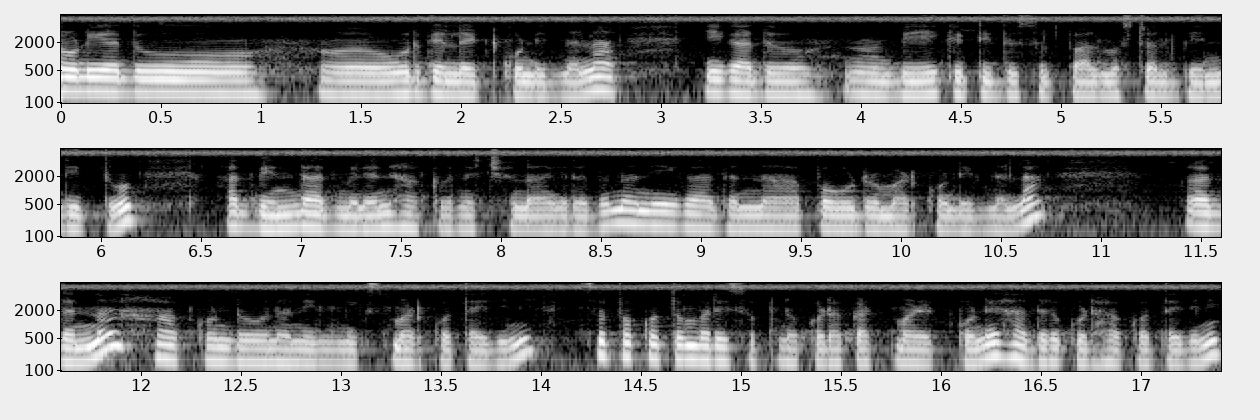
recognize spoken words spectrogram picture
ನೋಡಿ ಅದು ಹುರಿದೆಲ್ಲ ಇಟ್ಕೊಂಡಿದ್ನಲ್ಲ. ಈಗ ಅದು ಬೇಯಕ್ಕಿಟ್ಟಿದ್ದು ಸ್ವಲ್ಪ ಆಲ್ಮೋಸ್ಟ್ ಅಲ್ಲಿ ಬೆಂದಿತ್ತು. ಅದು ಬೆಂದಾದ್ಮೇಲೆ ಹಾಕಿದ್ರೆ ಚೆನ್ನಾಗಿರೋದು. ನಾನೀಗ ಅದನ್ನು ಪೌಡ್ರ್ ಮಾಡ್ಕೊಂಡಿದ್ನಲ್ಲ. ಅದನ್ನು ಹಾಕ್ಕೊಂಡು ಇಲ್ಲಿ ಮಿಕ್ಸ್ ಮಾಡ್ಕೊತಾ ಇದ್ದೀನಿ. ಸ್ವಲ್ಪ ಕೊತ್ತಂಬರಿ ಸೊಪ್ಪನ್ನು ಕೂಡ ಕಟ್ ಮಾಡಿ ಇಟ್ಕೊಂಡೆ ಅದನ್ನು ಕೂಡ ಹಾಕೋತಾ ಇದ್ದೀನಿ.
